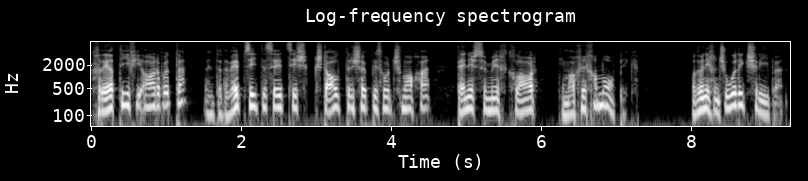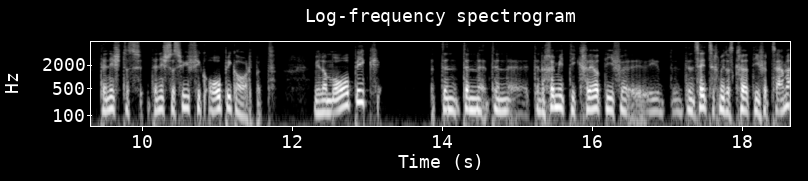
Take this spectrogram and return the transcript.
kreative Arbeiten, wenn du an der Webseite sitzt, gestalterisch etwas machen willst, dann ist es für mich klar, die mache ich am Abend. Oder wenn ich eine Schulung schreibe, dann ist das, dann ist das häufig Abendarbeit. Weil am Abend dann, dann, dann, dann kommen die kreativen, dann setze ich mir das Kreative zusammen,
